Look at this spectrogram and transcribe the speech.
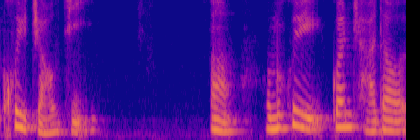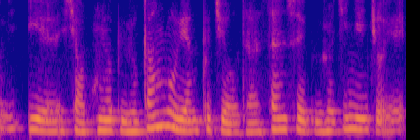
会着急。嗯，我们会观察到，也小朋友，比如说刚入园不久的三岁，比如说今年九月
